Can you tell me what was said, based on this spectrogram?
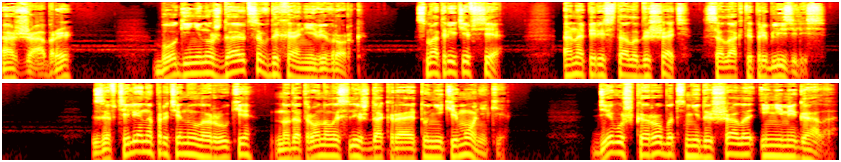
А жабры? Боги не нуждаются в дыхании, Виврорг. Смотрите все. Она перестала дышать, салакты приблизились. Завтелена протянула руки, но дотронулась лишь до края туники Моники. Девушка-робот не дышала и не мигала.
